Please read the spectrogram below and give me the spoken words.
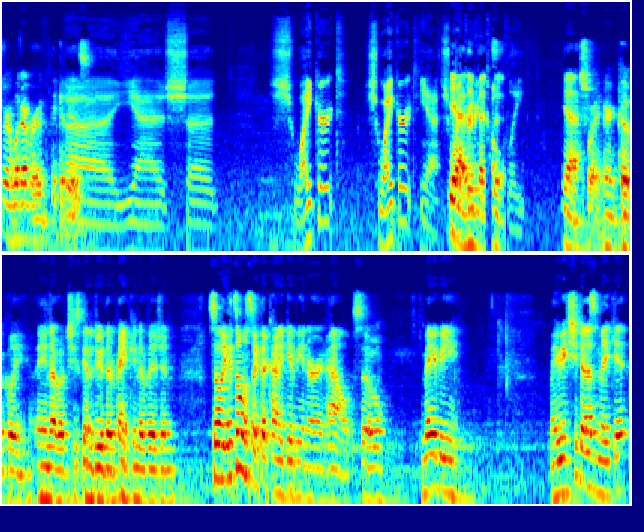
or whatever I think it is. Uh, yeah, Sh- uh, Schweikert? Schweikert? Yeah, Schweikert Yeah, and that's it. Yeah, Schweitzer and Coakley. You know what she's going to do their banking division. So like it's almost like they're kind of giving her an out. So maybe maybe she does make it.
